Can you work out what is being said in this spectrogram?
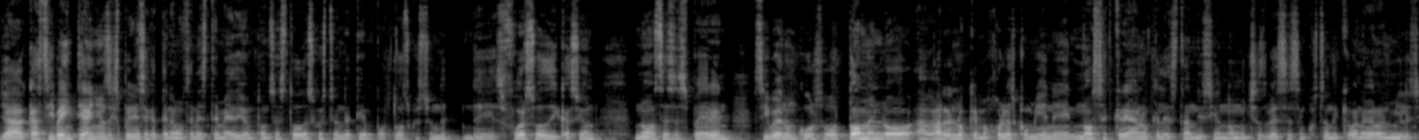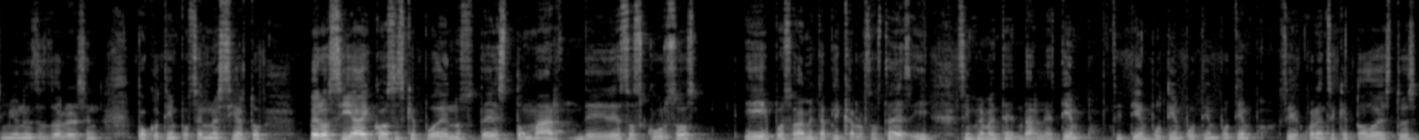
ya casi 20 años de experiencia que tenemos en este medio, entonces todo es cuestión de tiempo, todo es cuestión de, de, esfuerzo, dedicación, no se desesperen, si ven un curso, tómenlo, agarren lo que mejor les conviene, no se crean lo que les están diciendo muchas veces en cuestión de que van a ganar miles y millones de dólares en poco tiempo, o no es cierto, pero sí hay cosas que pueden ustedes tomar de esos cursos y pues obviamente aplicarlos a ustedes y simplemente darle tiempo, ¿sí? tiempo, tiempo, tiempo, tiempo. ¿sí? Acuérdense que todo esto es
